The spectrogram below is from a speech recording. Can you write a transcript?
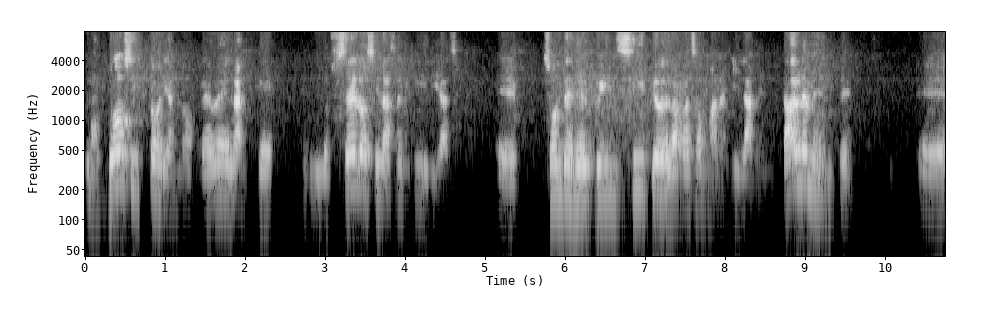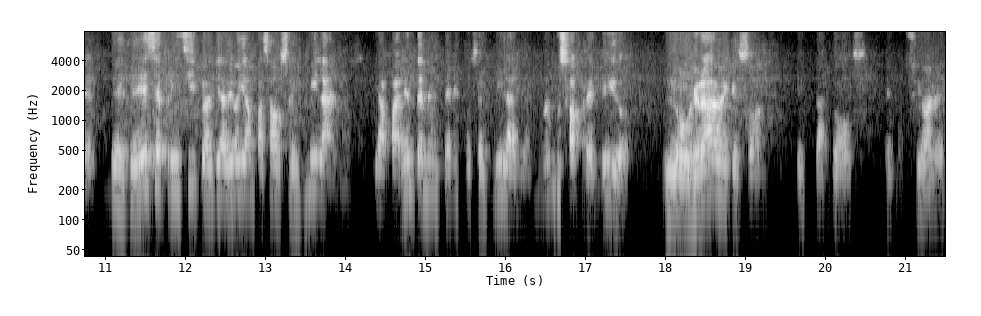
Las dos historias nos revelan que los celos y las envidias eh, son desde el principio de la raza humana y lamentablemente eh, desde ese principio al día de hoy han pasado 6.000 años y aparentemente en estos 6.000 años no hemos aprendido lo grave que son estas dos emociones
